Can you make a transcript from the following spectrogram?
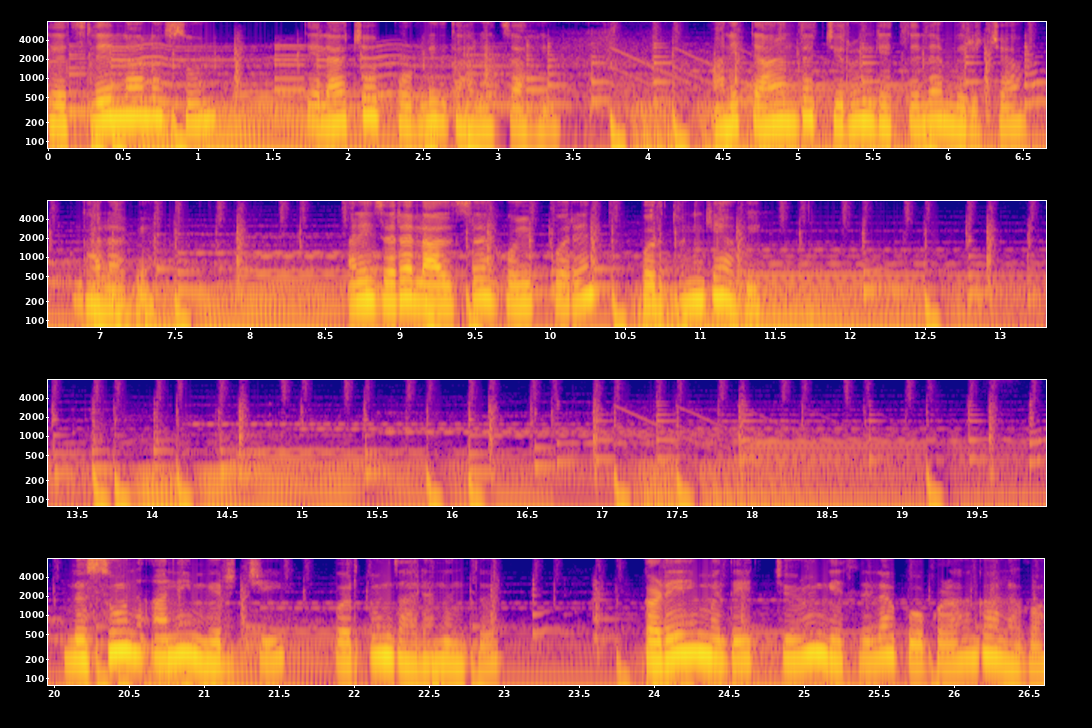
ठेचलेला लसूण तेलाच्या फोडणीत घालायचा आहे. आणि त्यानंतर चिरून घेतलेल्या मिरच्या घालाव्या. आणि जरा लालसर होईपर्यंत परतून घ्यावे. लसूण आणि मिरची परतून झाल्यानंतर कढईमध्ये चिरून घेतलेला पोकळा घालावा.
